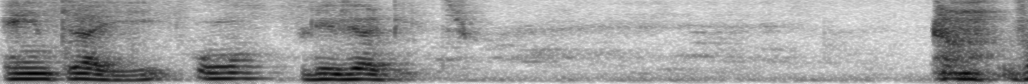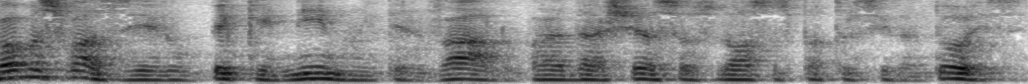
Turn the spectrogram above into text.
entra aí o livre-arbítrio. Vamos fazer um pequenino intervalo para dar chance aos nossos patrocinadores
